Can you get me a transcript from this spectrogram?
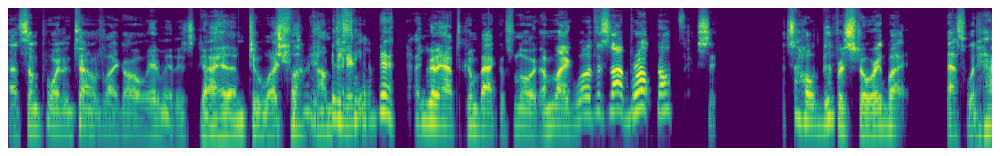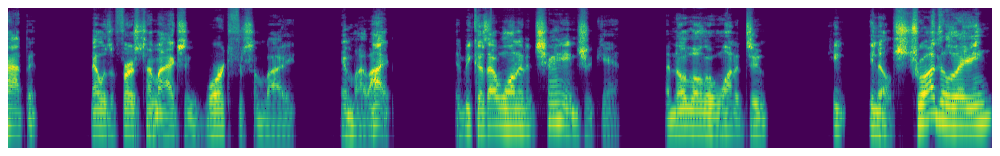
at some point in time was like, oh, wait a minute, this guy had too much fun. I'm, I'm going to have to come back to Florida. I'm like, well, if it's not broke, don't fix it. That's a whole different story, but that's what happened. That was the first time I actually worked for somebody in my life. And because I wanted to change again. I no longer wanted to keep, you know, struggling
